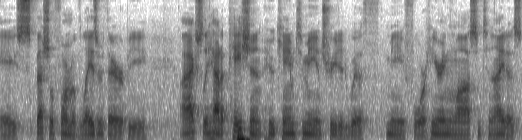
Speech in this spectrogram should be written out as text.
a special form of laser therapy. I actually had a patient who came to me and treated with me for hearing loss and tinnitus,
